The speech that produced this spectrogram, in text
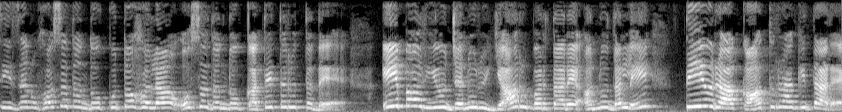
ಸೀಸನ್ ಹೊಸದೊಂದು ಕುತೂಹಲ, ಹೊಸದೊಂದು ಕತೆ ತರುತ್ತದೆ. ಈ ಬಾರಿಯೂ ಜನರು ಯಾರು ಬರ್ತಾರೆ ಅನ್ನೋದಲ್ಲಿ ತೀವ್ರ ಕಾತುರಾಗಿದ್ದಾರೆ.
